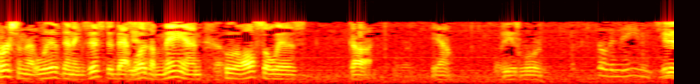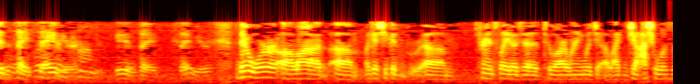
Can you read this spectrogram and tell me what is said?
person that lived and existed, that Yeah. was a man That who also is God. Lord. Yeah, So he is Lord. So the name Jesus He didn't say was Savior. common. He didn't say Savior. There were a lot of, um, I guess you could um, translate it to, to our language, uh, like Joshua's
